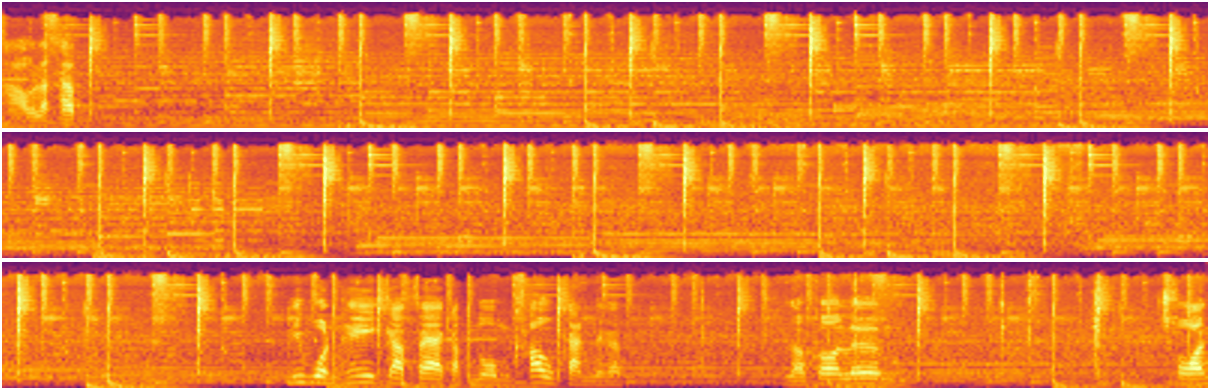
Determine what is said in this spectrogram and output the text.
เอาละครับ นี่วนให้กาแฟกับนมเข้ากันนะครับ แล้วก็เริ่ม ช้อน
